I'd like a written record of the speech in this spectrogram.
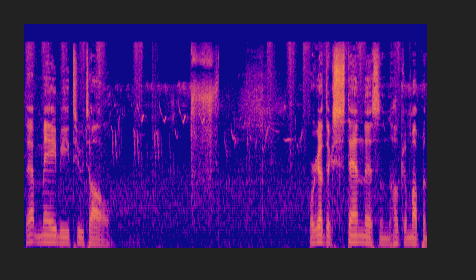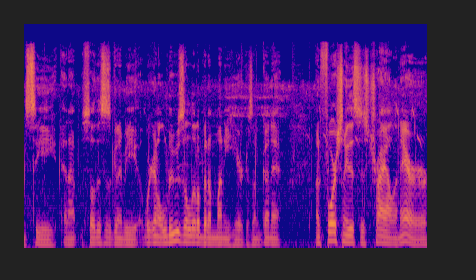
That may be too tall. We're gonna have to extend this and hook them up and see. And I'm, so this is gonna be. We're gonna lose a little bit of money here because I'm gonna. Unfortunately, this is trial and error.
